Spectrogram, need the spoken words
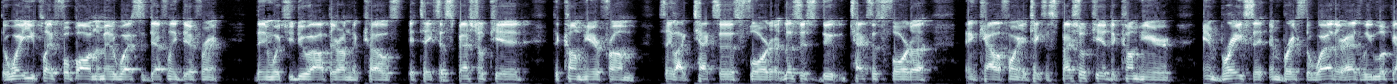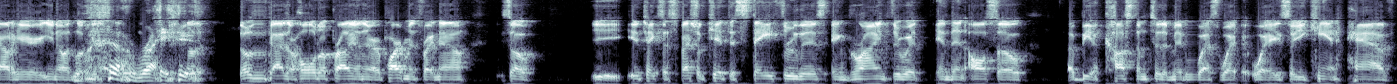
The way you play football in the Midwest is definitely different than what you do out there on the coast. It takes a special kid to come here from, say, like Texas, Florida. Let's just do Texas, Florida, and California. It takes a special kid to come here, embrace it, embrace the weather. As we look out here, you know, look at right. Those, those, guys are holed up probably in their apartments right now. So it takes a special kid to stay through this and grind through it, and then also uh, be accustomed to the Midwest way, way. So you can't have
